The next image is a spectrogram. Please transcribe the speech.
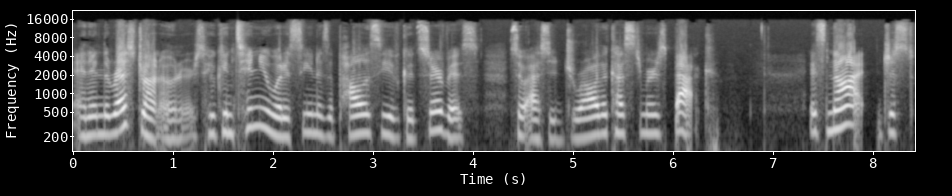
and in the restaurant owners who continue what is seen as a policy of good service so as to draw the customers back. It's not just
